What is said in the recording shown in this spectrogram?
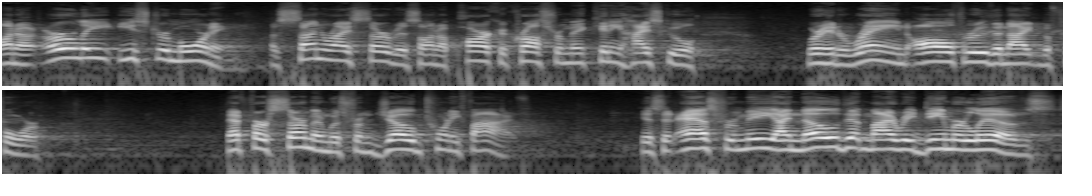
on an early Easter morning, a sunrise service on a park across from McKinney High School where it had rained all through the night before. That first sermon was from Job 25. It said, As for me, I know that my Redeemer lives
